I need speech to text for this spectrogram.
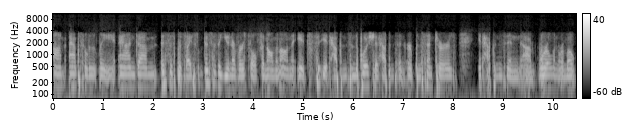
Um, absolutely, and um, this is precisely this is a universal phenomenon. It's it happens in the bush, it happens in urban centers, it happens in um, rural and remote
